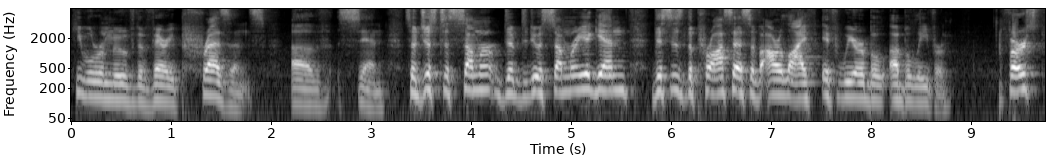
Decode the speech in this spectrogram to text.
he will remove the very presence of sin. So just to summer to, to, do a summary again, this is the process of our life if we are a believer. First,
